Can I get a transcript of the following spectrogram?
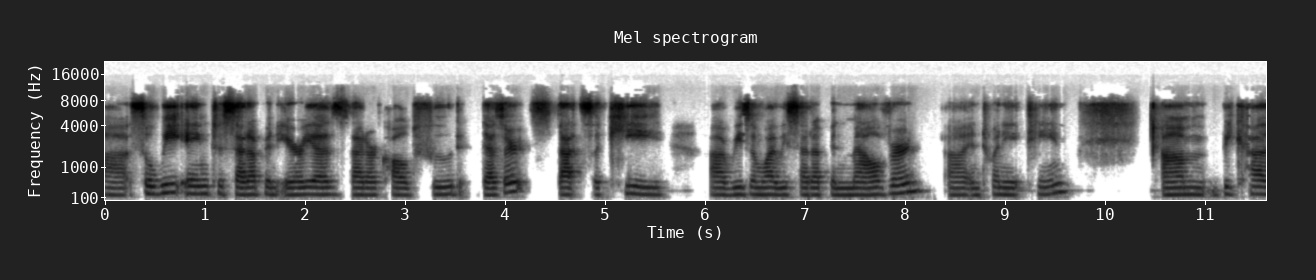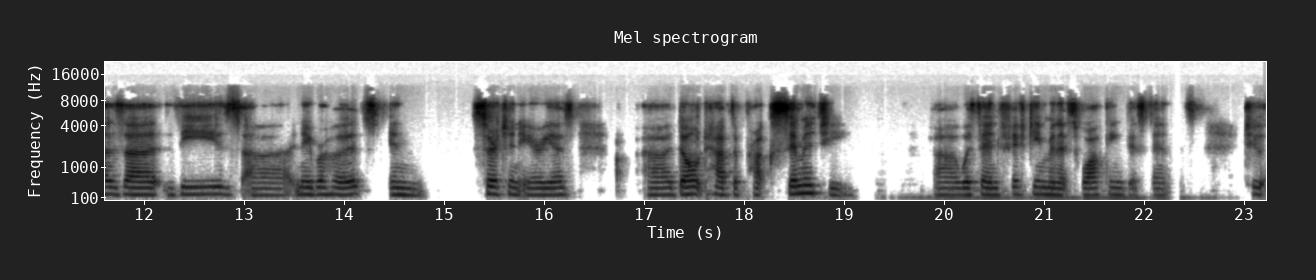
uh, so we aim to set up in areas that are called food deserts. That's a key uh, reason why we set up in Malvern uh, in 2018. Um, because these neighborhoods in certain areas don't have the proximity uh, within 15 minutes walking distance to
